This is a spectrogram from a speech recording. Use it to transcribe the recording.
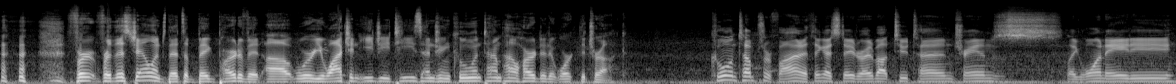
for for this challenge, that's a big part of it. Uh, were you watching EGT's engine coolant temp? How hard did it work the truck? Coolant temps were fine. I think I stayed right about 210. Trans like 180.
